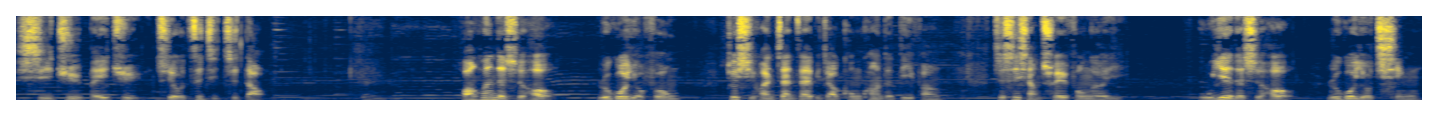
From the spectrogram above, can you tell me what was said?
喜剧悲剧，只有自己知道。黄昏的时候，如果有风，就喜欢站在比较空旷的地方。只是想吹风而已。午夜的时候，如果有晴，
